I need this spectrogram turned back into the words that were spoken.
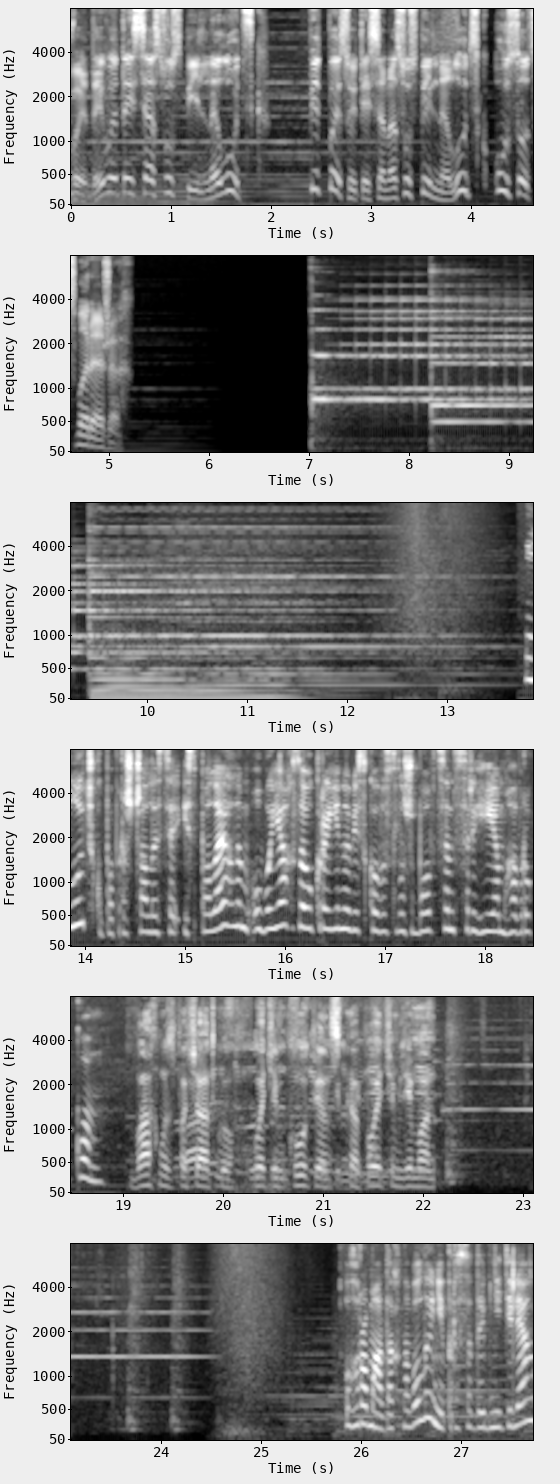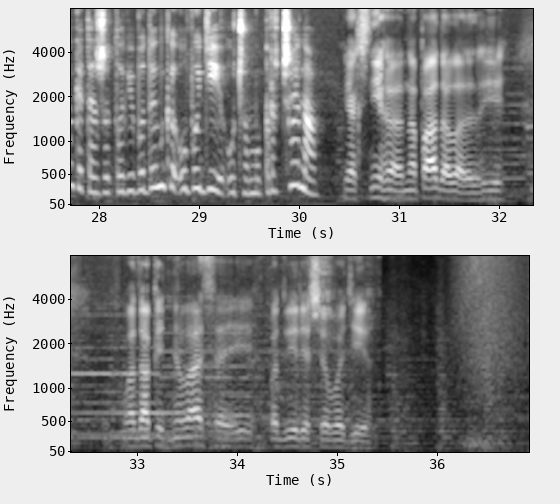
Ви дивитеся Суспільне Луцьк. Підписуйтеся на Суспільне Луцьк у соцмережах. У Луцьку попрощалися із полеглим у боях за Україну військовослужбовцем Сергієм Гавруком. Бахмут спочатку, потім Куп'янськ, а потім Ліман. Громадах на Волині присадибні ділянки та житлові будинки у воді. У чому причина? Як сніга нападало, і вода піднялася, і подвір'я все в воді.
